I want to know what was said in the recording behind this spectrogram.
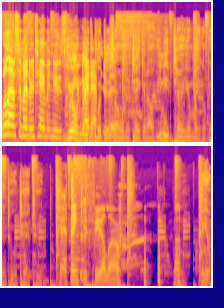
we'll have some entertainment news You for don't you need right to after put this, this. on and take it off. You need to turn your makeup into a tattoo. Thank you, CLO. Damn.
